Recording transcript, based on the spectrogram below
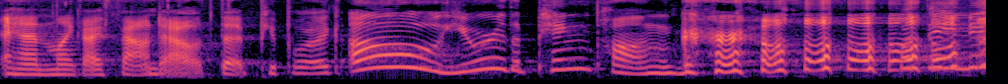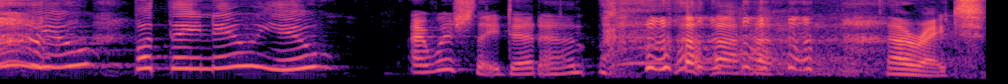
and like I found out that people were like, "Oh, you were the ping pong girl." but they knew you. But they knew you. I wish they didn't. All right.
